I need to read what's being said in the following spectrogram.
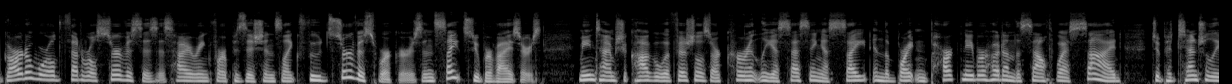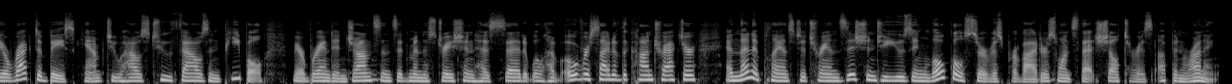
Garda World Federal Services is hiring for positions like food service workers and site supervisors. Meantime, Chicago officials are currently assessing a site in the Brighton Park neighborhood on the southwest side to potentially erect a base camp to house 2,000 people. Mayor Brandon Johnson's administration has said it will have oversight of the contractor and then it plans to transition to using local service providers once that shelter is up and running.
